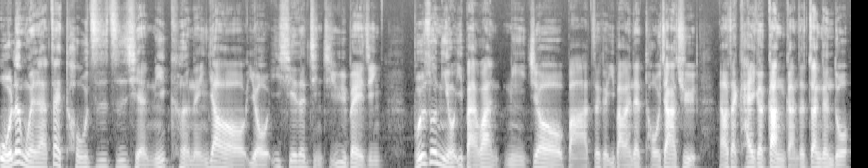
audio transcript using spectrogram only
我认为呢，在投资之前，你可能要有一些的紧急预备金，不是说你有一百万，你就把这个一百万再投下去，然后再开一个杠杆，再赚更多。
